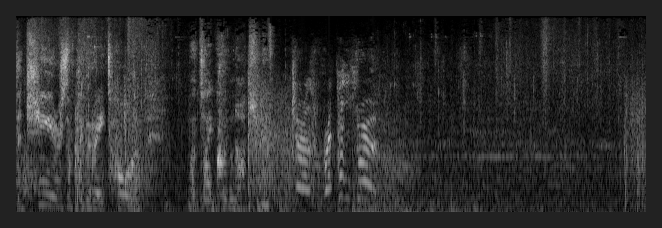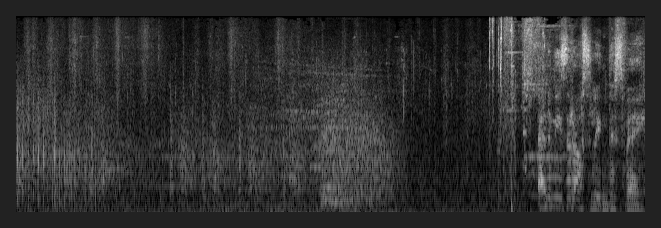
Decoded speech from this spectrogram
the cheers of the Great Hall, but I could not live. Charles ripping through. Enemies rustling this way.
